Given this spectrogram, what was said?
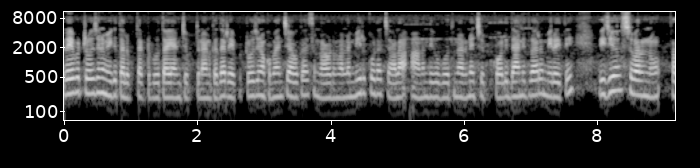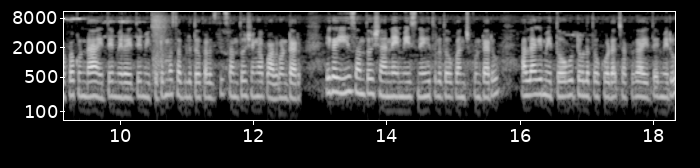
రేపటి రోజున మీకు తలుపు తట్టుపోతాయి అని చెప్తున్నాను కదా. రేపటి రోజున ఒక మంచి అవకాశం రావడం వల్ల మీరు కూడా చాలా ఆనందివ్వబోతున్నారనే చెప్పుకోవాలి. దాని ద్వారా మీరైతే విజయోత్సవాలను తప్పకుండా అయితే మీరైతే మీ కుటుంబ సభ్యులతో కలిసి సంతోషంగా పాల్గొంటారు. ఇక ఈ సంతోషాన్ని మీ స్నేహితులతో పంచుకుంటారు. అలాగే మీ తోబుట్టువులతో కూడా చక్కగా అయితే మీరు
